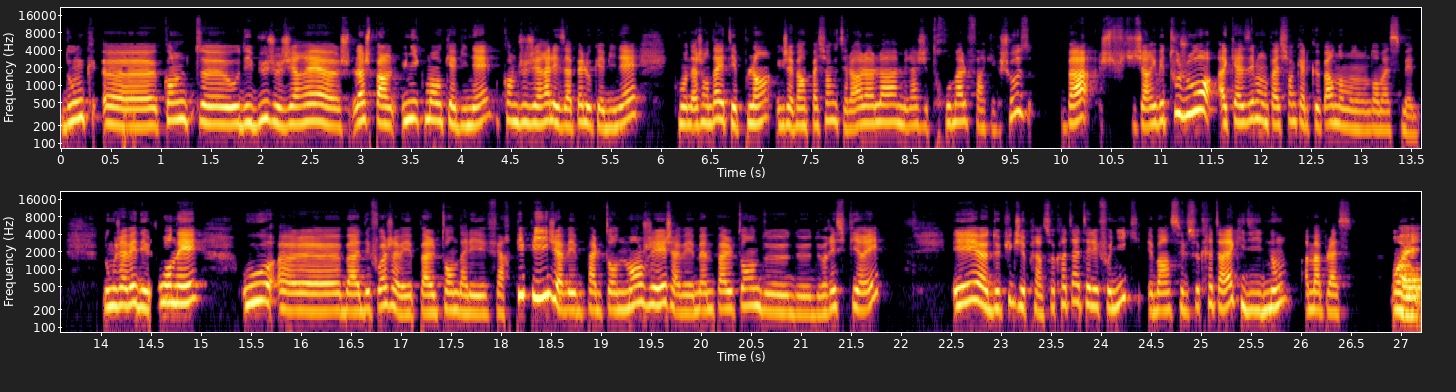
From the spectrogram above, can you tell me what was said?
Donc, euh, quand euh, au début je gérais, euh, là je parle uniquement au cabinet, quand je gérais les appels au cabinet, que mon agenda était plein et que j'avais un patient qui était là, oh là là, mais là j'ai trop mal faire quelque chose, bah j'arrivais toujours à caser mon patient quelque part dans, mon, dans ma semaine. Donc j'avais des journées où bah des fois j'avais pas le temps d'aller faire pipi, j'avais pas le temps de manger, j'avais même pas le temps de, de, de respirer. Et depuis que j'ai pris un secrétaire téléphonique, eh ben c'est le secrétariat qui dit non à ma place. Ouais.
